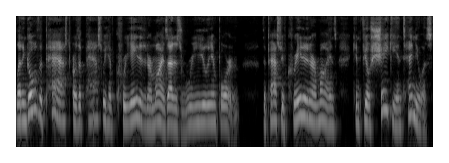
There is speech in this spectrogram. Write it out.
Letting go of the past or the past we have created in our minds, that is really important. The past we've created in our minds can feel shaky and tenuous,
